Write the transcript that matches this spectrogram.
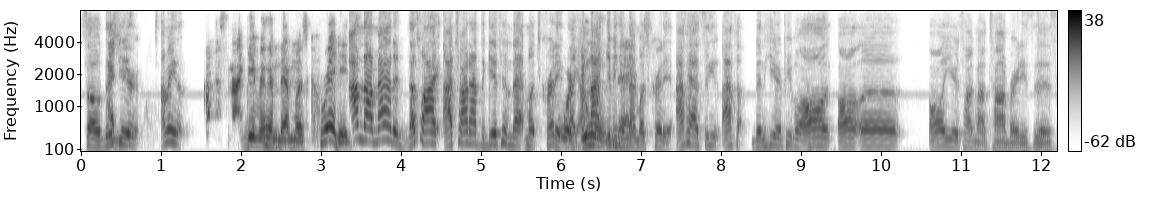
So this I just- year, I mean, I'm just not giving him that much credit. I'm not mad at. That's why I, I try not to give him that much credit. Like I'm not giving him that. that much credit. I've had see, I've been hearing people all all uh all year talking about Tom Brady's this.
